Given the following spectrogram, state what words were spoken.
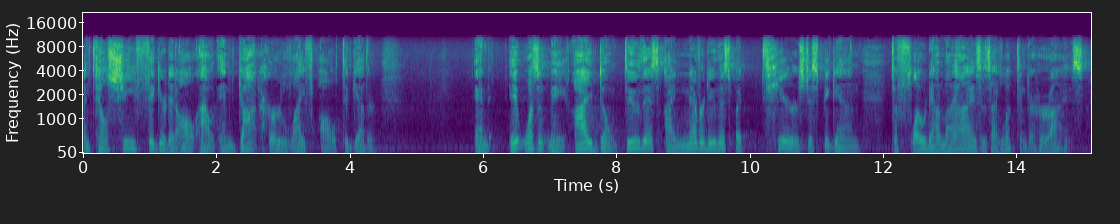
until she figured it all out and got her life all together. And it wasn't me. I don't do this. I never do this, but tears just began to flow down my eyes as I looked into her eyes.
